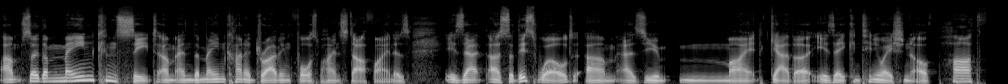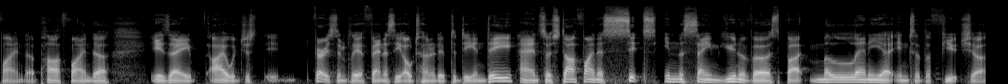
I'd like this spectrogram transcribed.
Um, so the main conceit um, and the main kind of driving force behind Starfinders is that uh, so this world, um, as you might gather, is a continuation of Pathfinder. Pathfinder is a I would just very simply a fantasy alternative to D&D and so Starfinder sits in the same universe but millennia into the future.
